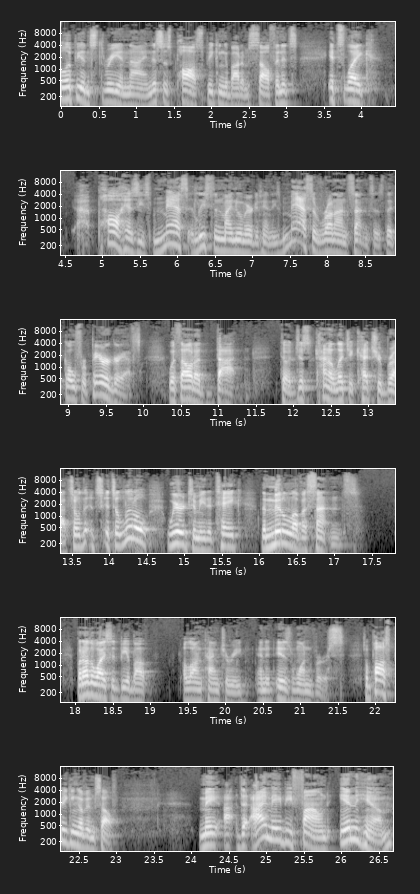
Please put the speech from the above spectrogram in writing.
Philippians 3 and 9. This is Paul speaking about himself. And it's, it's like Paul has these mass, at least in my New American Standard, these massive run on sentences that go for paragraphs without a dot to just kind of let you catch your breath. So it's, it's a little weird to me to take the middle of a sentence. But otherwise, it'd be about a long time to read, and it is one verse. So Paul speaking of himself, may, uh, that I may be found in him,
